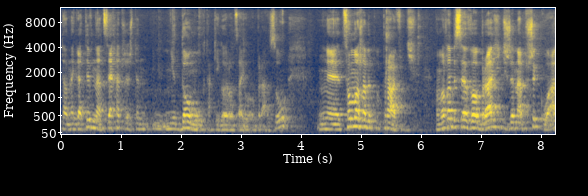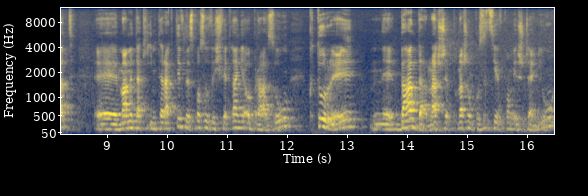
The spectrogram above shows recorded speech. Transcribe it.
ta negatywna cecha, czy też ten niedomóg takiego rodzaju obrazu. E, Co można by poprawić? No można by sobie wyobrazić, że na przykład e, mamy taki interaktywny sposób wyświetlania obrazu, który bada nasze, naszą pozycję w pomieszczeniu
